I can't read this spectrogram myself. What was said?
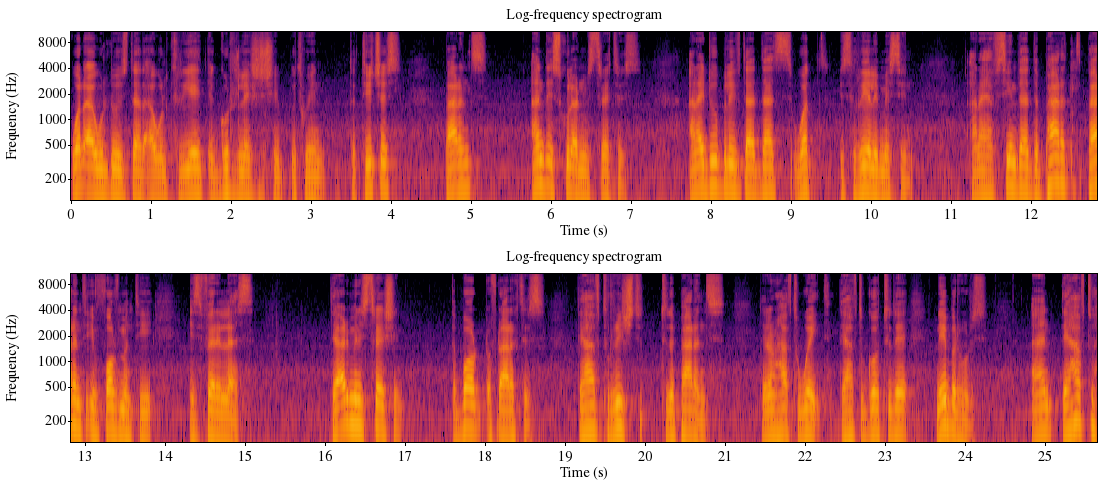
what I will do is that I will create a good relationship between the teachers, parents, and the school administrators. And I do believe that that's what is really missing. And I have seen that the parent, parent involvement is very less. The administration, the board of directors, they have to reach to, the parents. They don't have to wait. They have to go to the neighborhoods and they have to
